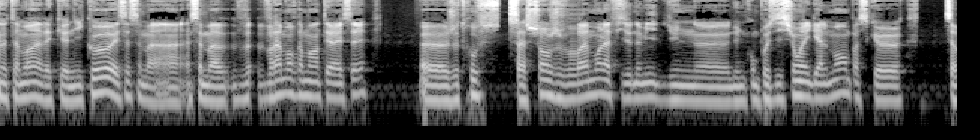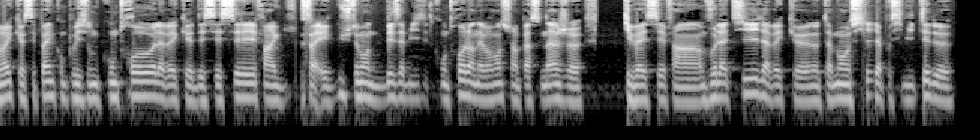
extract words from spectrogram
notamment avec euh, Nico. Et ça, ça m'a, ça m'a vraiment, vraiment intéressé. Euh, je trouve que ça change vraiment la physionomie d'une euh, d'une composition également parce que c'est vrai que c'est pas une composition de contrôle avec des CC, enfin, justement des habilités de contrôle. On est vraiment sur un personnage euh, qui va essayer, enfin, volatile, avec euh, notamment aussi la possibilité de,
